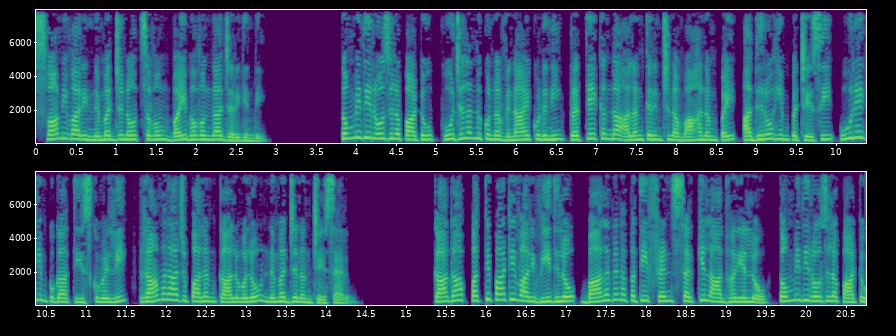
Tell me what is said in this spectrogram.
స్వామివారి నిమజ్జనోత్సవం వైభవంగా జరిగింది. తొమ్మిది రోజుల పాటు పూజలందుకున్న వినాయకుడిని ప్రత్యేకంగా అలంకరించిన వాహనంపై అధిరోహింపచేసి ఊరేగింపుగా తీసుకువెళ్ళి రామరాజుపాలెం కాలువలో నిమజ్జనం చేశారు. కాగా పత్తిపాటి వారి వీధిలో బాలగణపతి ఫ్రెండ్స్ సర్కిల్ ఆధ్వర్యంలో తొమ్మిది రోజుల పాటు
